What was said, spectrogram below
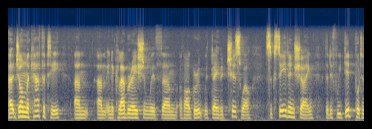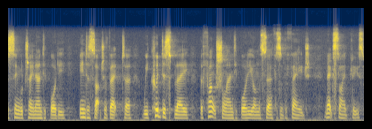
uh, John McCafferty um, um, in a collaboration with, um, of our group with David Chiswell, succeeded in showing that if we did put a single chain antibody into such a vector, we could display the functional antibody on the surface of the phage. Next slide, please.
